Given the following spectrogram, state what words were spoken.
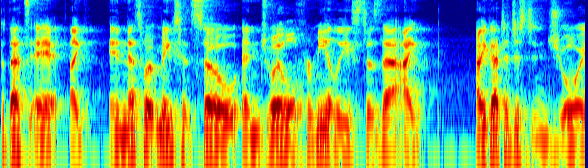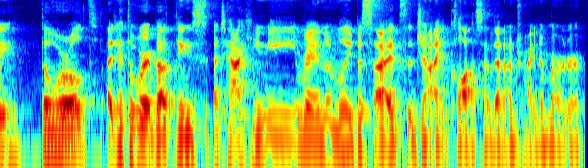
but that's it. Like, and that's what makes it so enjoyable for me, at least, is that I I got to just enjoy the world. I didn't have to worry about things attacking me randomly besides the giant colossi that I'm trying to murder.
